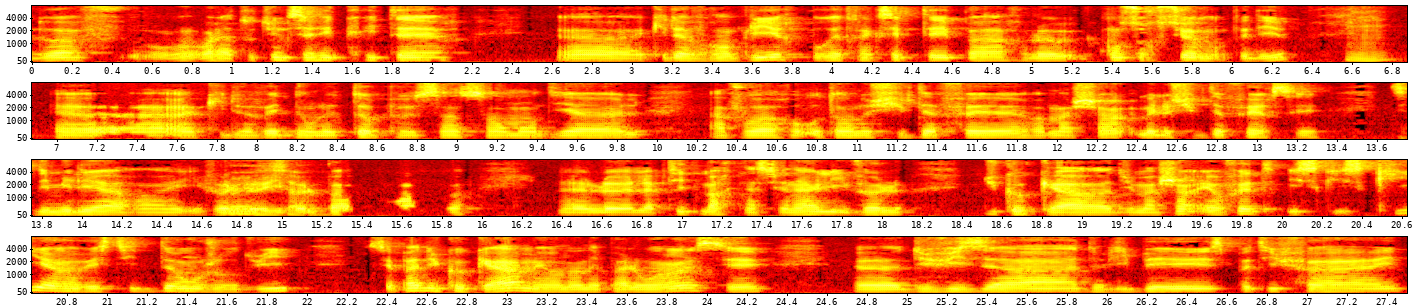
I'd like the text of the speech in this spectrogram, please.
doivent, voilà, toute une série de critères euh, qui doivent remplir pour être acceptés par le consortium, on peut dire, mhm. euh, qui doivent être dans le top 500 mondial, avoir autant de chiffre d'affaires, machin. Mais le chiffre d'affaires, c'est des milliards. Hein. Ils veulent, ils veulent pas la petite marque nationale. Ils veulent du Coca, du machin. Et en fait, ce qui, a investi dedans aujourd'hui, c'est pas du Coca, mais on n'en est pas loin. C'est euh, du Visa, de l'eBay, Spotify,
